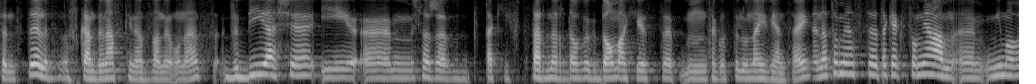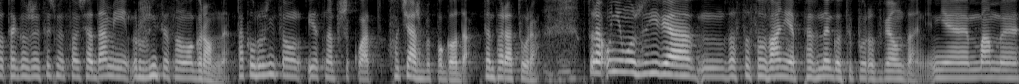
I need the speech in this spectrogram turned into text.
ten styl skandynawski nazwany u nas wybija się i e, myślę, że w takich standardowych domach jest e, tego stylu najwięcej. Natomiast, e, tak jak wspomniałam, e, mimo tego, że jesteśmy sąsiadami, różnice są ogromne. Taką różnicą jest na przykład chociażby pogoda, temperatura, która uniemożliwia m, zastosowanie pewnego typu rozwiązań. Nie mamy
